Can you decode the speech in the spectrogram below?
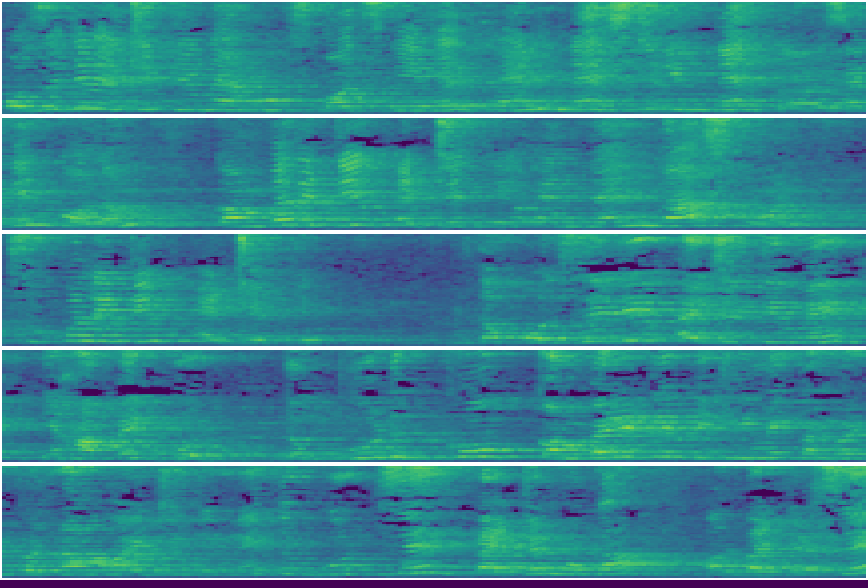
positive adjective में आपको वर्ड्स दिए हैं। Then next in second column comparative adjective and then last one superlative adjective तो पॉजिटिव एडजेक्टिव में यहाँ पे गुड तो गुड को कंपैरेटिव डिग्री में कन्वर्ट करना हो एडजेक्टिव में तो गुड से बेटर होगा और बेटर से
